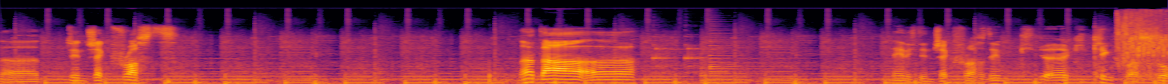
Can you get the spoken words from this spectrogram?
äh, den Jack Frosts. Ne, da, äh, Ne, nicht den Jack Frost, den äh, King Frost, so.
